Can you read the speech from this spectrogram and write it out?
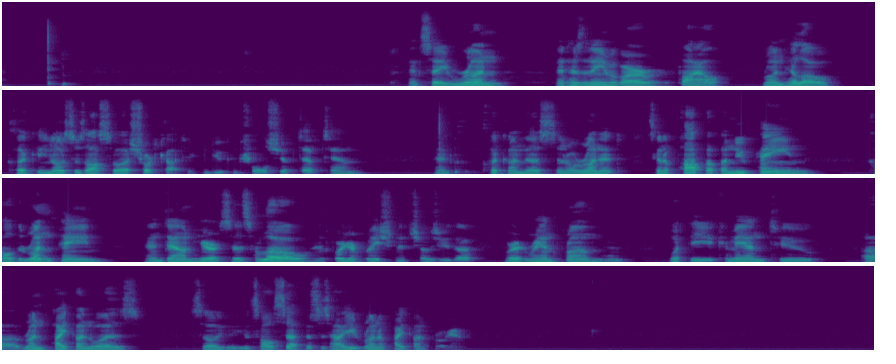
and say run and has the name of our file, run hello. Click, you notice there's also a shortcut. You can do Control Shift F10 and click on this and it'll run it. It's going to pop up a new pane called the run pane and down here it says hello and for your information it shows you the where it ran from and what the command to uh, run Python was. So it's all set. This is how you run a Python program.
